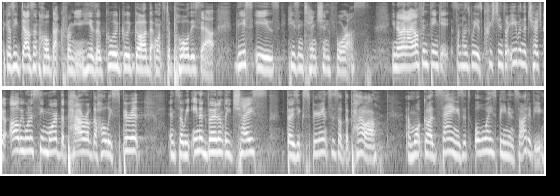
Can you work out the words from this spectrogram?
because He doesn't hold back from you. He is a good, good God that wants to pour this out. This is His intention for us. You know, and I often think it, sometimes we as Christians or even the church go, oh, we want to see more of the power of the Holy Spirit. And so we inadvertently chase those experiences of the power. And what God's saying is it's always been inside of you.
